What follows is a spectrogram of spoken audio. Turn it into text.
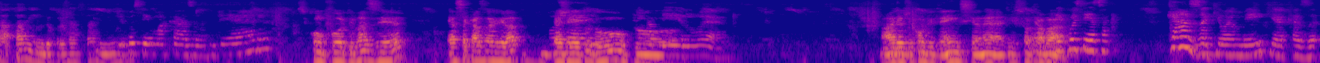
Tá, tá lindo, o projeto tá lindo. Depois tem uma casa na Riviera. Esse conforto e lazer. Essa casa vai virar pé Rogério direito duplo, Rabelo, é. área de convivência, né? Isso acaba. Depois tem essa casa que eu amei, que é a casa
